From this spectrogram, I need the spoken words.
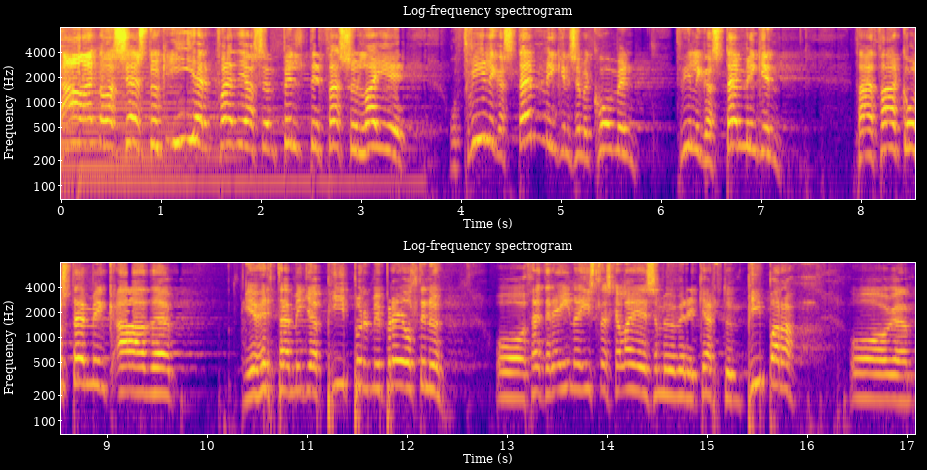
Já, þetta var sérstök ír kveðja sem fylgdi þessu lægi og því líka stemmingin sem er komin því líka stemmingin. Það er það góð stemming að uh, ég hef hýrt það mikið að pípurum í breiðoltinu og þetta er eina íslenska lægi sem hefur verið gert um pípara og um,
